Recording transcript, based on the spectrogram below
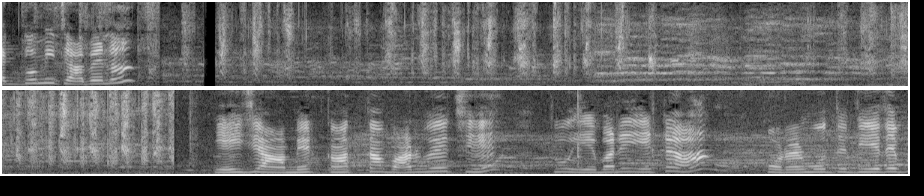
একদমই যাবে না। এই যে আমের কাঁধটা বার হয়েছে, তো এবারে এটা করার মধ্যে দিয়ে দেব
